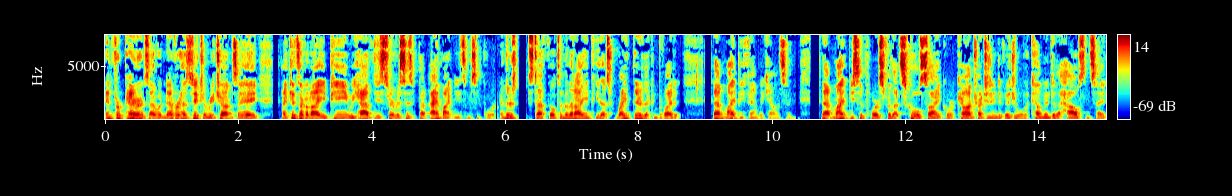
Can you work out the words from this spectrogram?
and for parents, I would never hesitate to reach out and say, "Hey, my kid's on an IEP. We have these services, but I might need some support." And there's stuff built into that IEP that's right there that can provide it. That might be family counseling. That might be supports for that school psych or contracted individual to come into the house and say,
